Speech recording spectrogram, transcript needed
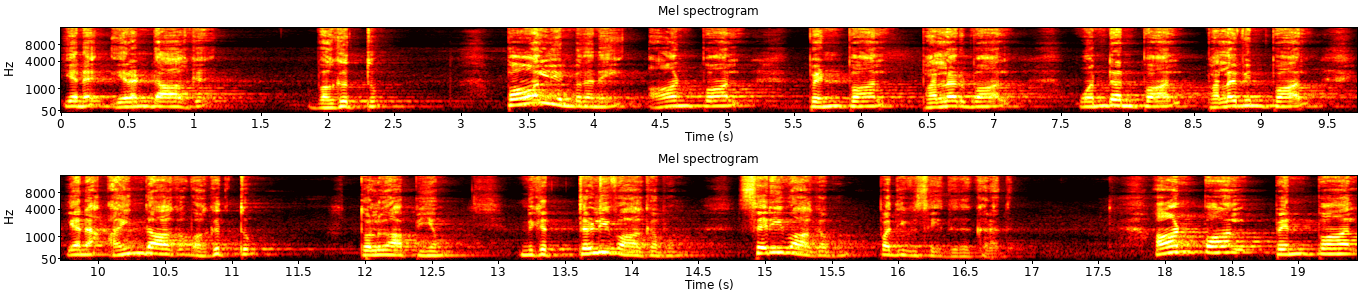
என இரண்டாக வகுத்தும் பால் என்பதனை ஆண்பால் பெண்பால் பலர்பால் ஒன்றன்பால் பலவின்பால் என ஐந்தாக வகுத்தும் தொல்காப்பியம் மிக தெளிவாகவும் செறிவாகவும் பதிவு செய்திருக்கிறது. ஆண்பால் பெண்பால்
